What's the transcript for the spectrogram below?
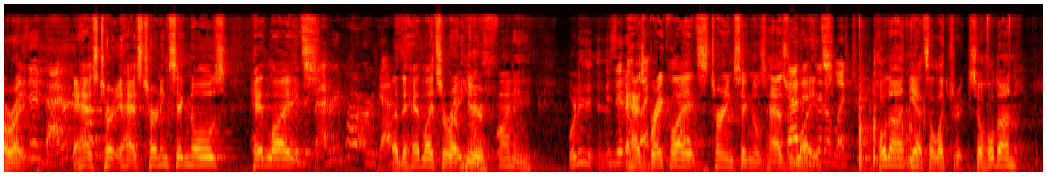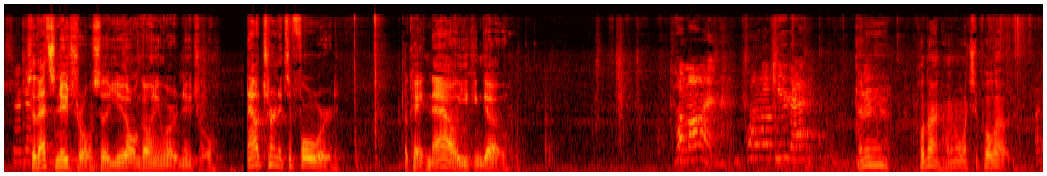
All right. Is it battery? It has powered? tur- it has turning signals, headlights. Is headlights. it battery power or gas? Uh, the headlights are right here. That's funny. What is it? It has brake lights, turning signals, hazard Dad, lights. is it electric? Hold on. Yeah, it's electric. So hold on. So, So that's neutral. So you don't go anywhere neutral. Now turn it to forward. Okay, now you can go. Come on, come up here, Dad. No, no, no. Hold on. I want to watch you pull out. Okay.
